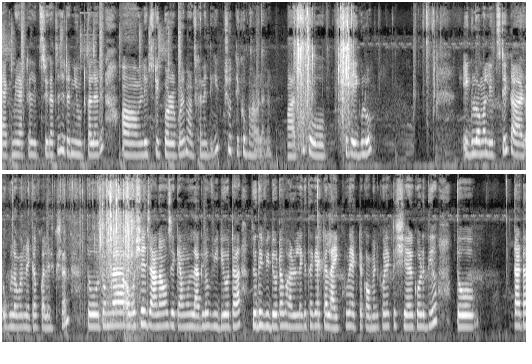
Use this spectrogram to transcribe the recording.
ল্যাকমির একটা লিপস্টিক আছে, যেটা নিউড কালারে লিপস্টিক পরার পরে মাঝখানের দিকে সত্যি খুব ভালো লাগে। আছে তো, ঠিক এইগুলো। এগুলো আমার লিপস্টিক আর ওগুলো আমার মেকআপ কালেকশান তো তোমরা অবশ্যই জানাও যে কেমন লাগল ভিডিওটা। যদি ভিডিওটা ভালো লেগে থাকে, একটা লাইক করে, একটা কমেন্ট করে, একটা শেয়ার করে দিও। তো টাটা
